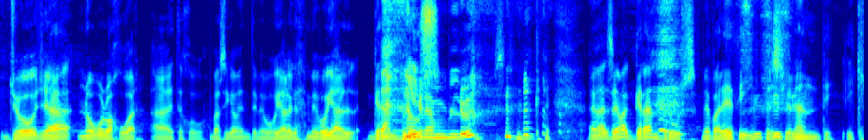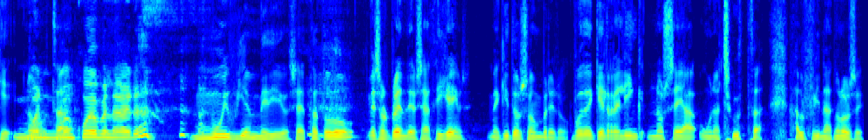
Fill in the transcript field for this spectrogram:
yo ya no vuelvo a jugar a este juego, básicamente. Me voy al, me voy al Grand El Blues. Gran Blue. Además, se llama Grand Blues. Me parece Sí, sí, sí. impresionante. Es que no, buen, está buen juego, la verdad. muy bien medido. O sea, está todo. Me sorprende. O sea, C-Games, me quito el sombrero. Puede que el relink no sea una chusta al final, no lo sé.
